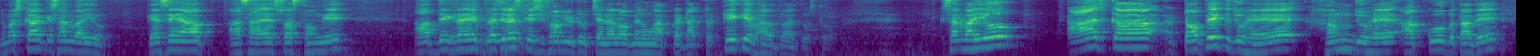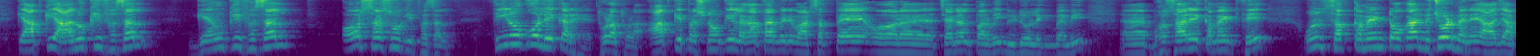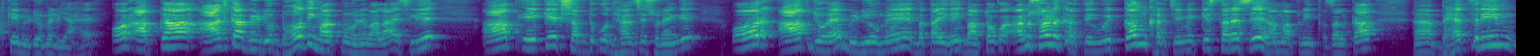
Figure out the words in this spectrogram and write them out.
नमस्कार किसान भाइयों, कैसे हैं आप? आशा है स्वस्थ होंगे। आप देख रहे हैं ब्रजरज कृषि फार्म यूट्यूब चैनल और मैं हूँ आपका डॉक्टर के के भारद्वाज दोस्तों। किसान भाइयों, आज का टॉपिक जो है, हम जो है आपको बता दें कि आपकी आलू की फ़सल, गेहूँ की फ़सल और सरसों की फ़सल तीनों को लेकर है थोड़ा थोड़ा आपके प्रश्नों के लगातार मेरे व्हाट्सएप पे और चैनल पर भी, वीडियो लिंक में भी बहुत सारे कमेंट थे। उन सब कमेंटों का निचोड़ मैंने आज आपके वीडियो में लिया है। और आपका आज का वीडियो बहुत ही महत्वपूर्ण होने वाला है, इसलिए आप एक एक शब्द को ध्यान से सुनेंगे और आप जो है वीडियो में बताई गई बातों का अनुसरण करते हुए कम खर्चे में किस तरह से हम अपनी फ़सल का बेहतरीन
